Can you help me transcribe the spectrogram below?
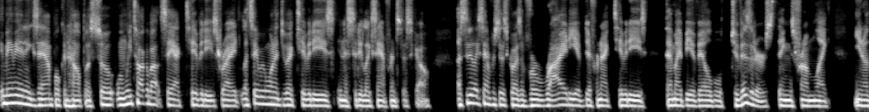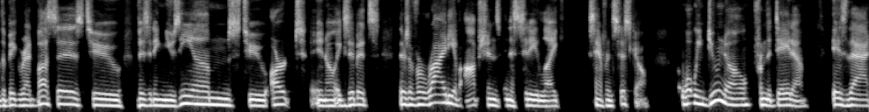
maybe an example can help us. So when we talk about say activities, right? Let's say we want to do activities in a city like San Francisco. A city like San Francisco has a variety of different activities that might be available to visitors. Things from like you know the big red buses to visiting museums to art, you know exhibits. There's a variety of options in a city like San Francisco. What we do know from the data is that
